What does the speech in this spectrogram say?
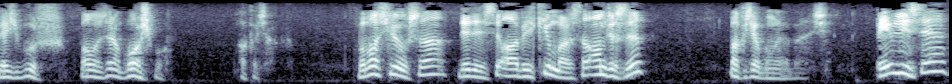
Mecbur. Babasına boş bu. Bakacak. Babası yoksa dedesi, abi kim varsa amcası bakacak bunlara böylece. Evli ise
